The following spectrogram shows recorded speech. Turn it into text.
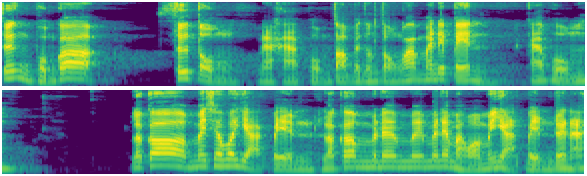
ซึ่งผมก็ซื่อตรงนะครับผมตอบไปตรงๆว่าไม่ได้เป็นครับผม แล้วก็ไม่ใช่ว่าอยากเป็น แล้วก็ไม่ได้ไม่ไม่ได้หมายว่าไม่อยากเป็นด้วยนะ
